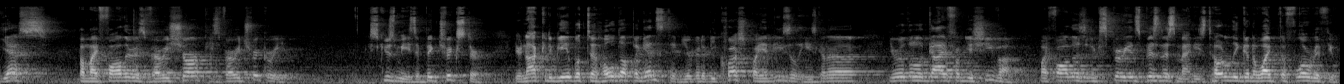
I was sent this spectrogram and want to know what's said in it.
Yes, but my father is very sharp, he's very trickery. Excuse me, he's a big trickster. You're not going to be able to hold up against him. You're going to be crushed by him easily. He's going to, you're a little guy from yeshiva. My father's an experienced businessman. He's totally going to wipe the floor with you.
